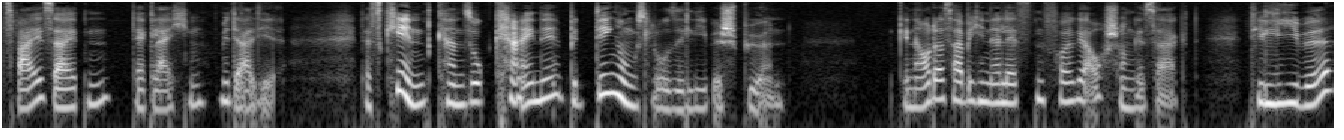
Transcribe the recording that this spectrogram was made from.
zwei Seiten der gleichen Medaille. Das Kind kann so keine bedingungslose Liebe spüren. Genau das habe ich in der letzten Folge auch schon gesagt. Die Liebe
